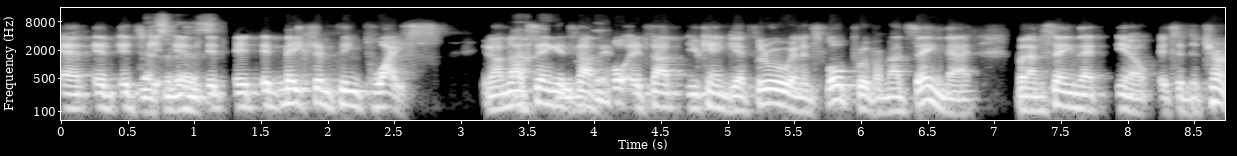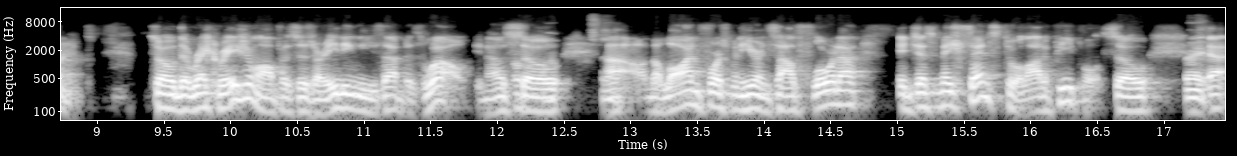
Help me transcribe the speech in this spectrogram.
and it, it's yes, it, it, it, it, it makes them think twice. You know, I'm not saying it's not full, it's not you can't get through and it's foolproof. I'm not saying that, but I'm saying that you know it's a deterrent. So the recreational officers are eating these up as well, you know. So uh, the law enforcement here in South Florida, it just makes sense to a lot of people. So right. uh,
